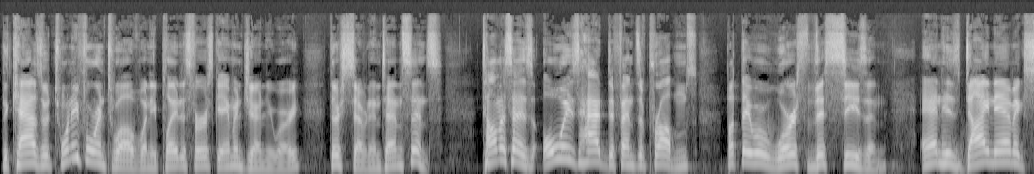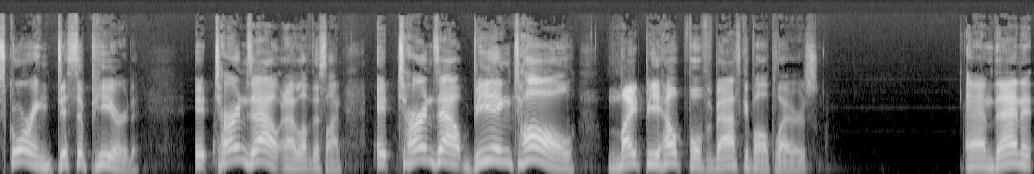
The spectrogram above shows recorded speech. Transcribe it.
The Cavs were 24 and 12 when he played his first game in January. They're 7 and 10 since. Thomas has always had defensive problems, but they were worse this season, and his dynamic scoring disappeared. It turns out, and I love this line, it turns out being tall might be helpful for basketball players. And then it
